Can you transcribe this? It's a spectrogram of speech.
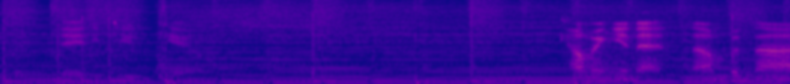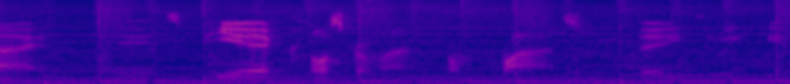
with 32 kills. Coming in at number 9 is Pierre Clostermann from France with 33 kills.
